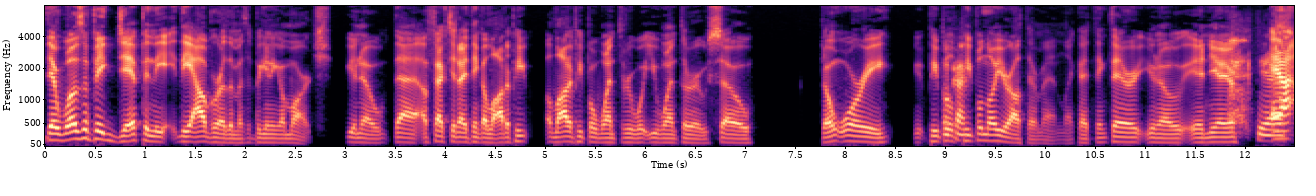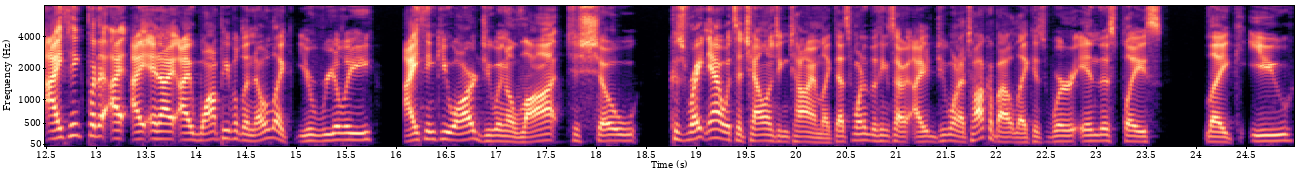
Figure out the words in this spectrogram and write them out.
there was a big dip in the the algorithm at the beginning of March, you know, that affected. I think a lot of people, a lot of people went through what you went through. So don't worry, people okay. people know you're out there, man. Like I think they're, you know, and yeah, yeah. and I, I think, but I, I and I, I want people to know, like you're really, I think you are doing a lot to show because right now it's a challenging time. Like that's one of the things I, I do want to talk about. Like, is we're in this place. Like you,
